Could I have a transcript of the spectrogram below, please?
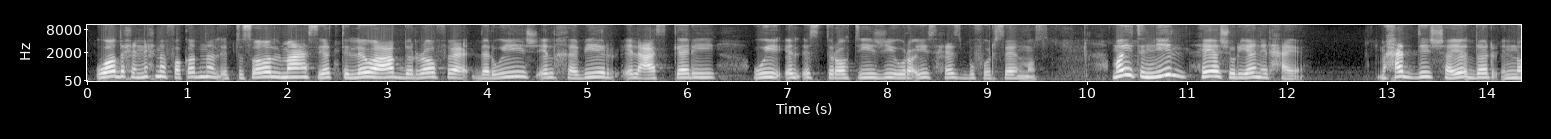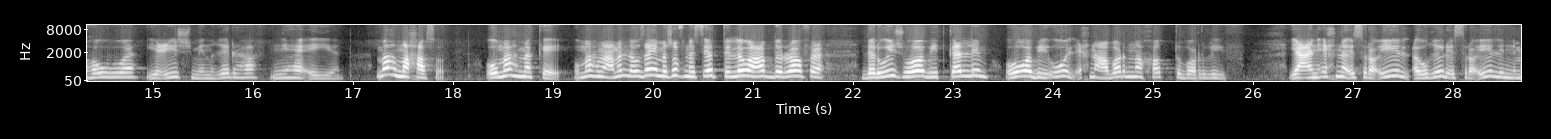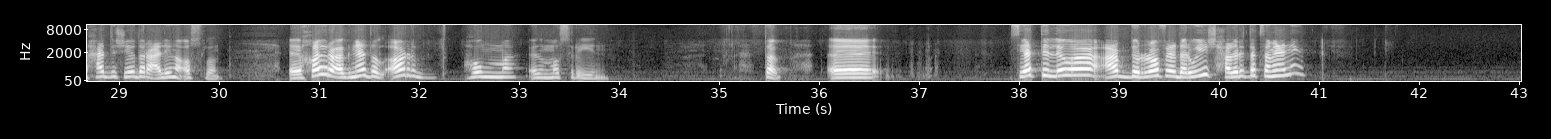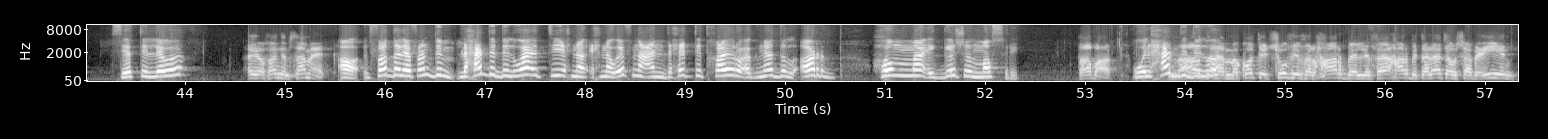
واضح إن إحنا فقدنا الاتصال مع سيادة اللواء عبد الرافع درويش الخبير العسكري والإستراتيجي ورئيس حزب فرسان مصر. مية النيل هي شريان الحياة. محدش هيقدر إن هو يعيش من غيرها نهائيا مهما حصل ومهما كان ومهما عملنا. وزي ما شفنا سيادة اللواء عبد الرافع درويش وهو بيتكلم وهو بيقول إحنا عبرنا خط بارليف. يعني إحنا إسرائيل أو غير إسرائيل إن محدش يقدر علينا أصلا. آه، خير أجناد الأرض هم المصريين. طب آه، سيادة اللواء عبد الرافع درويش حضرتك سامعني؟ سيادة اللواء؟ أيوه يا فندم سامعك. آه اتفضل يا فندم. لحد دلوقتي إحنا إحنا وقفنا عند حتة خير أجناد الأرض هم الجيش المصري. طبعا ولحد دلوقتي لما كنت تشوفي في الحرب اللي فيها حرب 73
